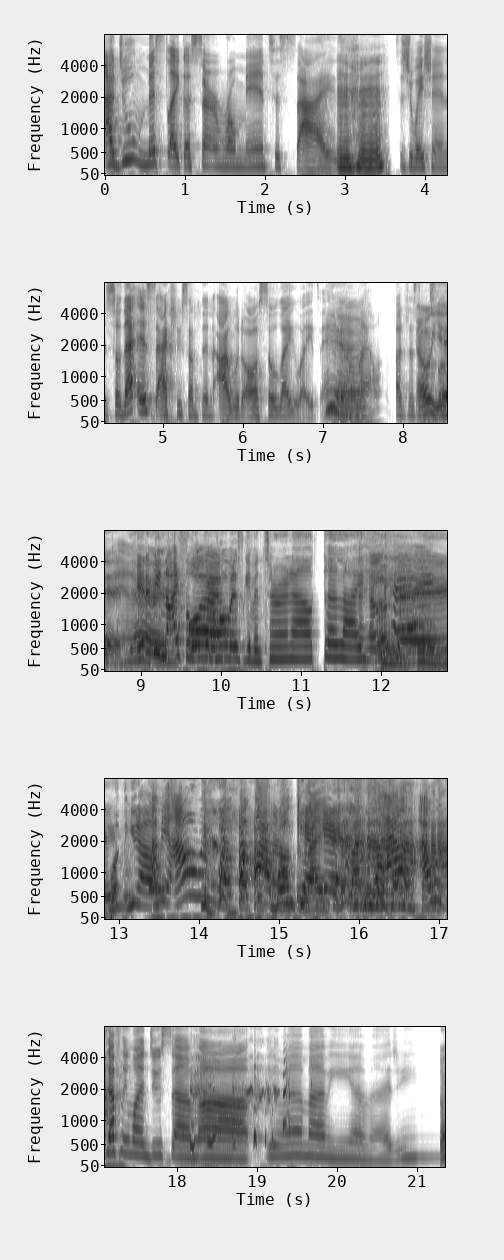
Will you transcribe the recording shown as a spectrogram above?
I do miss like a certain romanticized Mhm. situation. So that is actually something I would also like like damn, Yeah. like I want to fuck just Oh, some slow yeah. jam. It'd be nice to walk in a room and it's giving turn out the lights. Okay. Boom, boom. You know, I mean, I don't really want to fuck this turn Boom, off the cat, light. Like, I, I would definitely want to do some. Uh, you remind me of my dreams. Okay.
